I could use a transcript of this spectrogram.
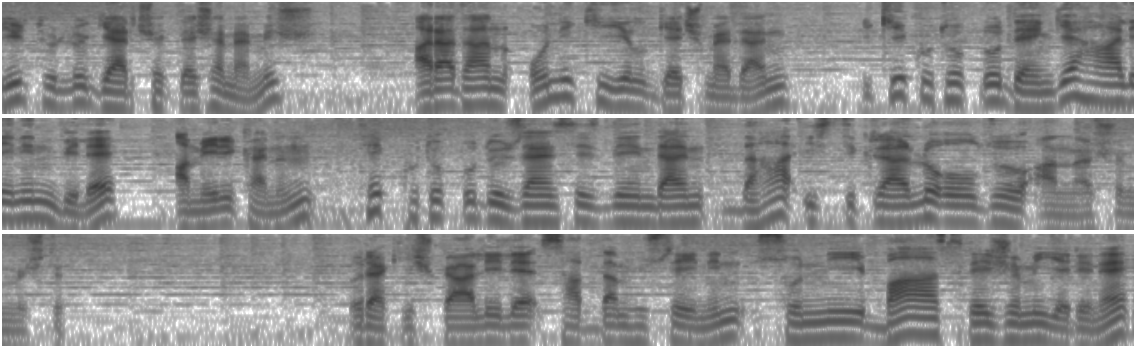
bir türlü gerçekleşememiş, aradan 12 yıl geçmeden iki kutuplu denge halinin bile Amerika'nın tek kutuplu düzensizliğinden daha istikrarlı olduğu anlaşılmıştı. Irak işgaliyle Saddam Hüseyin'in Sunni Baas rejimi yerine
